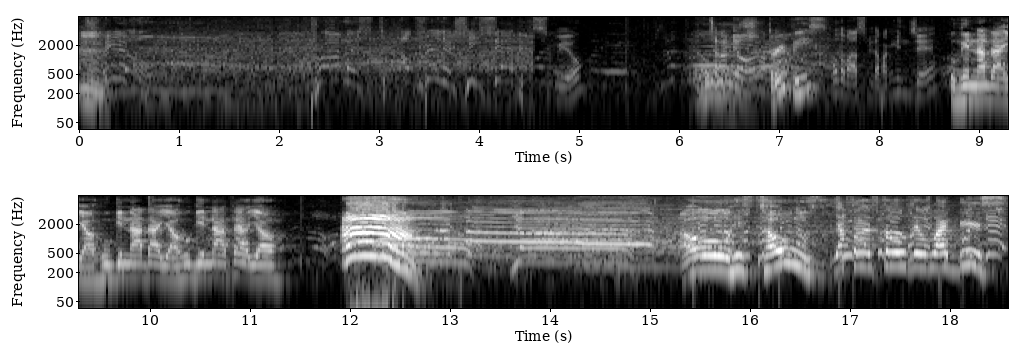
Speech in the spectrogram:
Mm. Oh, three piece. Who getting knocked out, y'all? Who getting knocked out, y'all? Who getting knocked out, y'all? Ah! Oh, his toes. Y'all saw his toes. It was like this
